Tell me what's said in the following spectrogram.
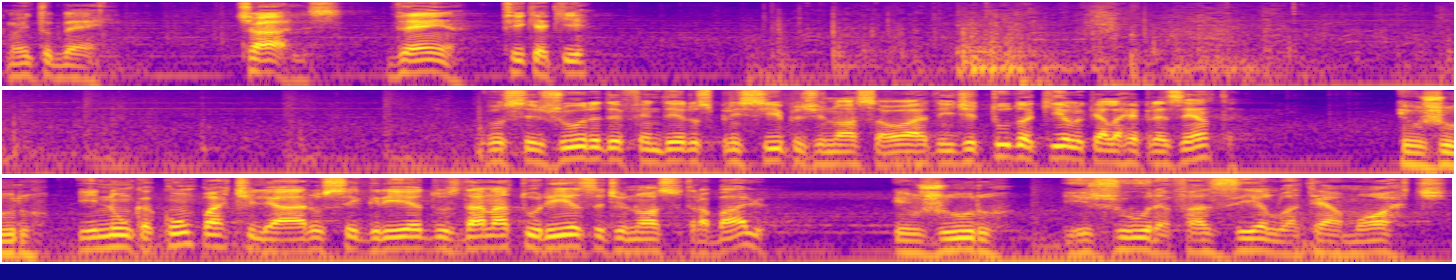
Muito bem. Charles, venha, fique aqui. Você jura defender os princípios de nossa ordem e de tudo aquilo que ela representa? Eu juro. E nunca compartilhar os segredos da natureza de nosso trabalho? Eu juro. E jura fazê-lo até a morte,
